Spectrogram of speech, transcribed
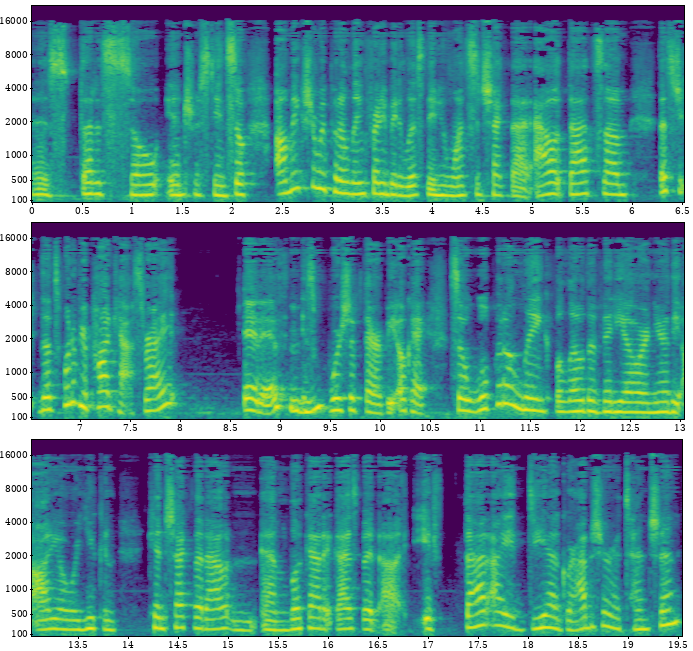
That is that is so interesting. So I'll make sure we put a link for anybody listening who wants to check that out. That's um that's that's one of your podcasts, right? It is. Mm-hmm. It's worship therapy. Okay. So we'll put a link below the video or near the audio where you can can check that out and, and look at it, guys. But uh, if that idea grabs your attention,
